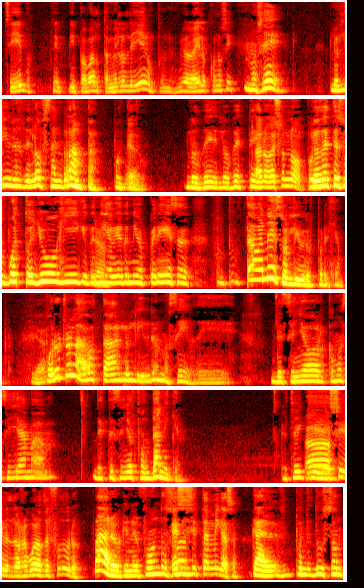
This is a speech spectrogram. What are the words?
sí, sí, mis papás también los leyeron, pues. Yo ahí los conocí. No sé, los libros de Love San Rampa, ponte tú. Los de, los de este... Ah, no, eso no. Los de este supuesto yogi que tenía, había tenido experiencia. Estaban esos libros, por ejemplo. Por otro lado, estaban los libros, no sé, de, del señor, ¿cómo se llama? De este señor von Daniken. ¿Cachai? Que- Ah, sí, los recuerdos del futuro. Claro, que en el fondo son. Ese sí está en mi casa. Claro, ponte tú, son.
